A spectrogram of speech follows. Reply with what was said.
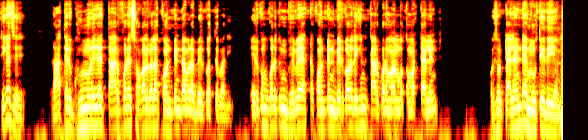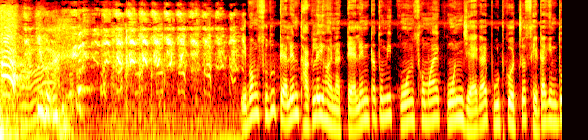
ঠিক আছে? রাতের ঘুম উড়ে যায় তারপরে সকালবেলা কন্টেন্ট আমরা বের করতে পারি। এরকম করে তুমি ভেবে একটা কন্টেন্ট বের করো দেখিনি তারপরে মানবো তোমার ট্যালেন্ট ওইসব ট্যালেন্টে মুতে দিই আমি। এবং শুধু ট্যালেন্ট থাকলেই হয় না ট্যালেন্টটা তুমি কোন সময় কোন জায়গায় পুট করছ সেটা কিন্তু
